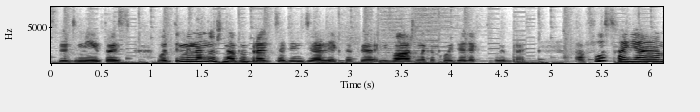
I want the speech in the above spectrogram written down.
с людьми. То есть вот именно нужно выбрать один диалект, это и важно, какой диалект выбрать. А фусха, я,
